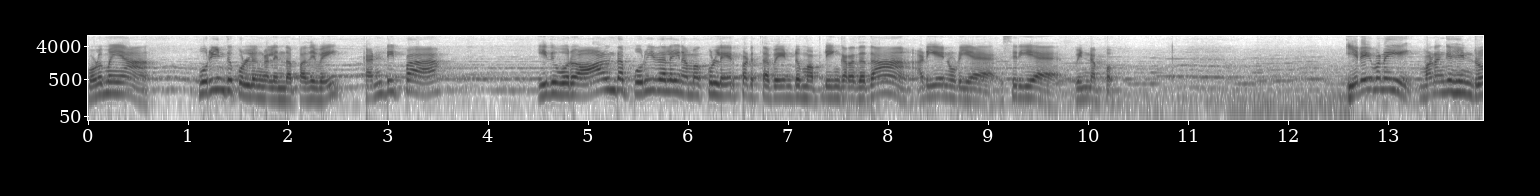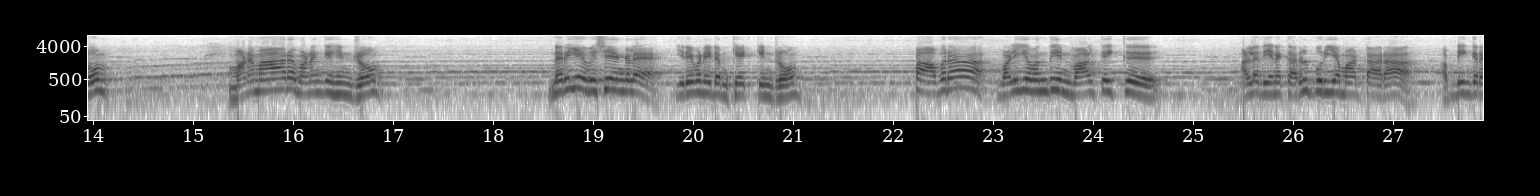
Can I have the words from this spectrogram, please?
முழுமையாக புரிந்து கொள்ளுங்கள் இந்த பதிவை. கண்டிப்பாக இது ஒரு ஆழ்ந்த புரிதலை நமக்குள் ஏற்படுத்த வேண்டும் அப்படிங்கிறது தான் அடியனுடைய சிறிய விண்ணப்பம். இறைவனை வணங்குகின்றோம் மனமாற வணங்குகின்றோம் நிறைய விஷயங்களை இறைவனிடம் கேட்கின்றோம். இப்போ அவராக வழியை வந்து என் வாழ்க்கைக்கு அல்லது எனக்கு அருள் புரிய மாட்டாரா? அப்படிங்கிற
